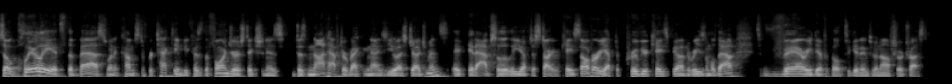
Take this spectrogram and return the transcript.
So clearly, it's the best when it comes to protecting because the foreign jurisdiction is does not have to recognize U.S. judgments. It, it absolutely you have to start your case over. You have to prove your case beyond a reasonable doubt. It's very difficult to get into an offshore trust.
